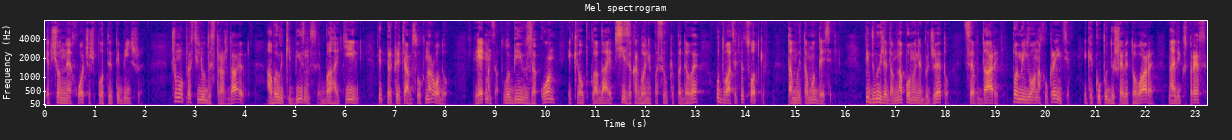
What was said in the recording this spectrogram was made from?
якщо не хочеш платити більше. Чому прості люди страждають, а великі бізнеси багатіють під прикриттям слуг народу? Гетьманцев лобіює закон, який обкладає всі закордонні посилки ПДВ у 20% та митом у 10%. Під виглядом наповнення бюджету це вдарить по мільйонах українців, які купують дешеві товари на Аліекспрес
